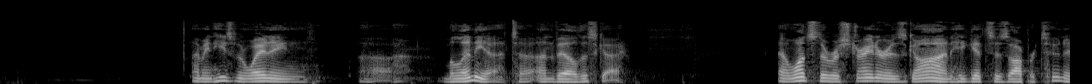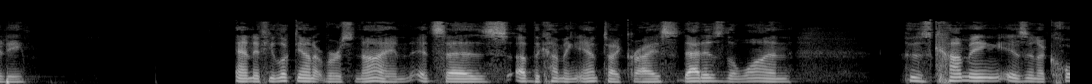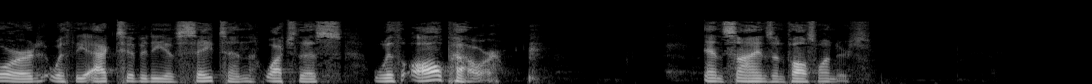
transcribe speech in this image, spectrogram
I mean, he's been waiting uh, millennia to unveil this guy. And once the restrainer is gone, he gets his opportunity. And if you look down at verse 9, it says, of the coming Antichrist, that is the one whose coming is in accord with the activity of Satan, watch this, with all power and signs and false wonders.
